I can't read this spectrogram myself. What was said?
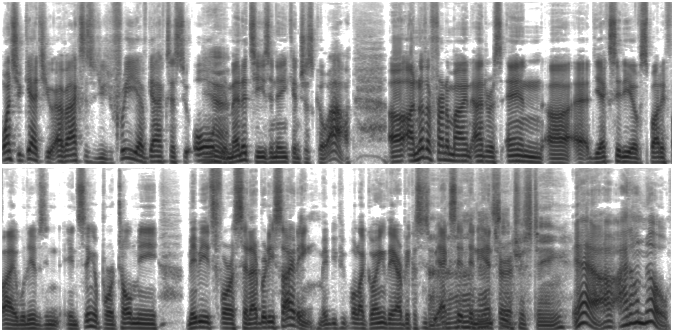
once you get, you have access to duty free, you have access to all Yeah. the amenities, and then you can just go out. Uh, another friend of mine, Andreas Ehn, uh, at the ex CTO of Spotify, who lives in, in Singapore, told me maybe it's for a celebrity sighting. Maybe people are going there because since we exit Ah, and that's enter. interesting. Yeah, I, I don't know.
